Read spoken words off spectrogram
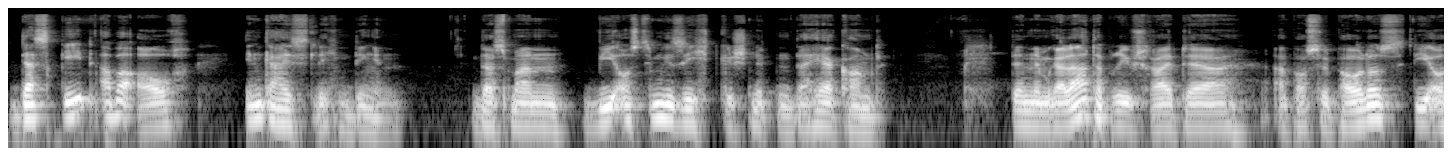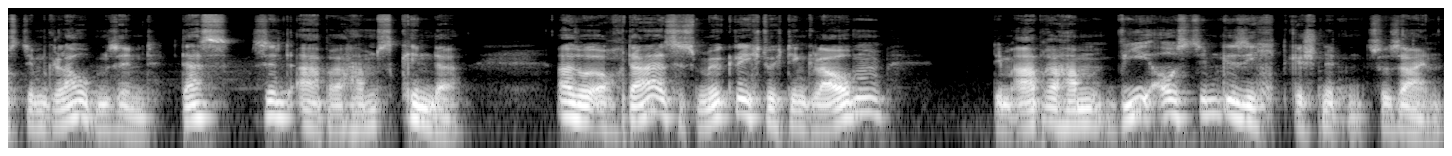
Das geht aber auch in geistlichen Dingen, dass man wie aus dem Gesicht geschnitten daherkommt. Denn im Galaterbrief schreibt der Apostel Paulus, die aus dem Glauben sind, das sind Abrahams Kinder. Also auch da ist es möglich, durch den Glauben dem Abraham wie aus dem Gesicht geschnitten zu sein.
